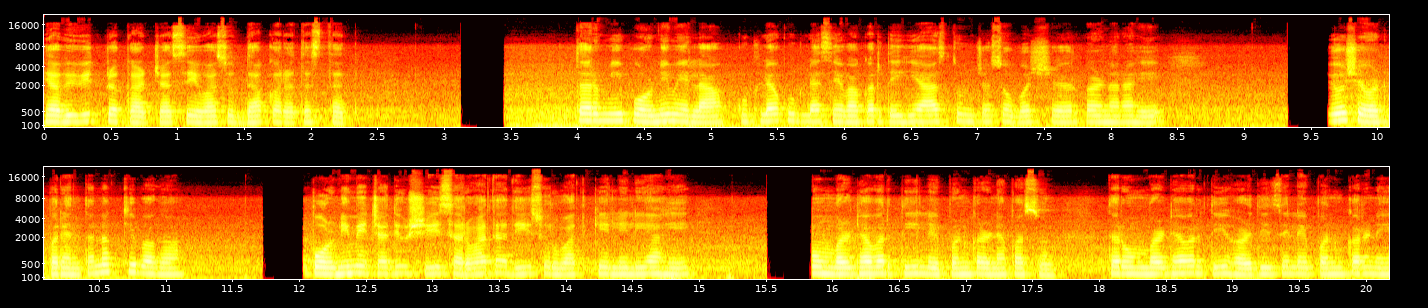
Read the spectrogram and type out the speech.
ह्या विविध प्रकारच्या सेवासुद्धा करत असतात. तर मी पौर्णिमेला कुठल्या कुठल्या सेवा करते हे आज तुमच्यासोबत शेअर करणार आहे. व्हिडिओ शेवटपर्यंत नक्की बघा. पौर्णिमेच्या दिवशी सर्वात आधी सुरुवात केलेली आहे उंबरठ्यावरती लेपन करण्यापासून. तर उंबरठ्यावरती हळदीचे लेपन करणे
